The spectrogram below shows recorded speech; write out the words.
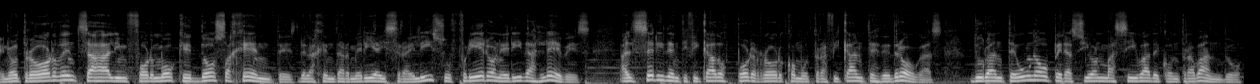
En otro orden, Tzahal informó que dos agentes de la Gendarmería israelí sufrieron heridas leves al ser identificados por error como traficantes de drogas durante una operación masiva de contrabando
